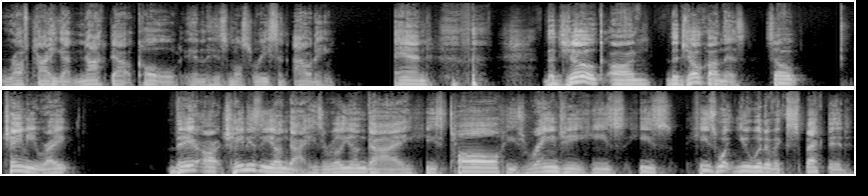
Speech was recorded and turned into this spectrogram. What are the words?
rough time. He got knocked out cold in his most recent outing. And the joke on the joke on this. So Chaney, right? They are Chaney's a young guy. He's a really young guy. He's tall, he's rangy, he's he's he's what you would have expected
